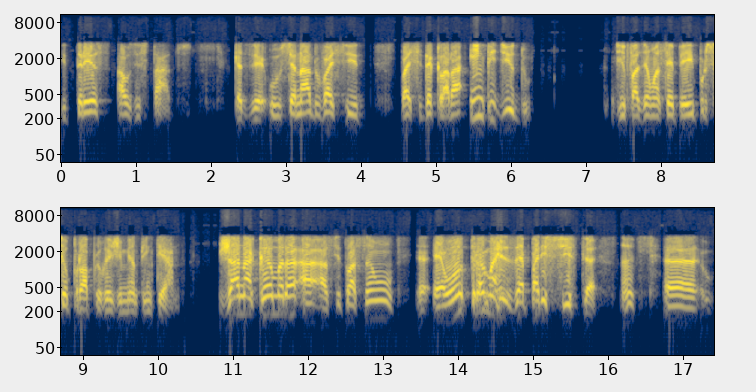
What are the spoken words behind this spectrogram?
E três, aos Estados. Quer dizer, o Senado vai se, vai se declarar impedido de fazer uma CPI por seu próprio regimento interno. Já na Câmara, a, a situação é, é outra, mas é parecida. Né? Uh,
